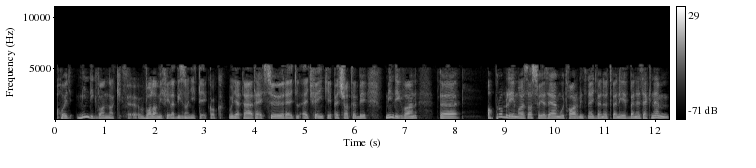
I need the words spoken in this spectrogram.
hogy mindig vannak valamiféle bizonyítékok, ugye? Tehát egy szőr, egy, egy fénykép, egy stb. Mindig van. A probléma az az, hogy az elmúlt 30-40-50 évben ezek nem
